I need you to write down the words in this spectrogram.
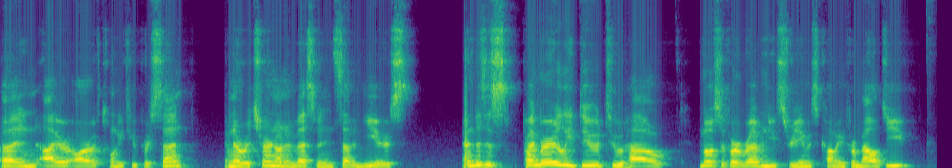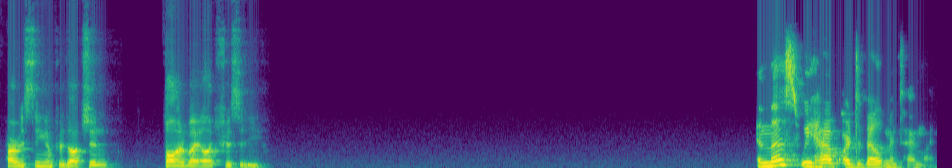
an IRR of 22%, and a return on investment in seven years. And this is primarily due to how most of our revenue stream is coming from algae harvesting and production, followed by electricity. And thus, we have our development timeline.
